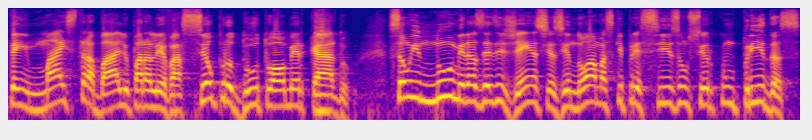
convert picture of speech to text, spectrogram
tem mais trabalho para levar seu produto ao mercado. São inúmeras exigências e normas que precisam ser cumpridas.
